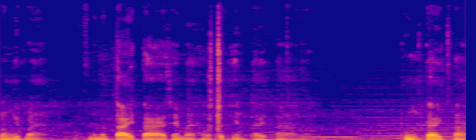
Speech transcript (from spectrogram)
ตรงนี้ไปมันใต้ตาใช่ไหมเราก็เขียนใต้ตาถุงใต้ตา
